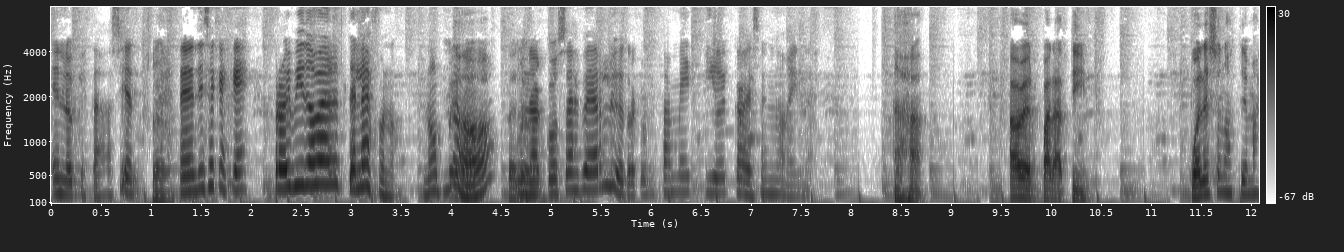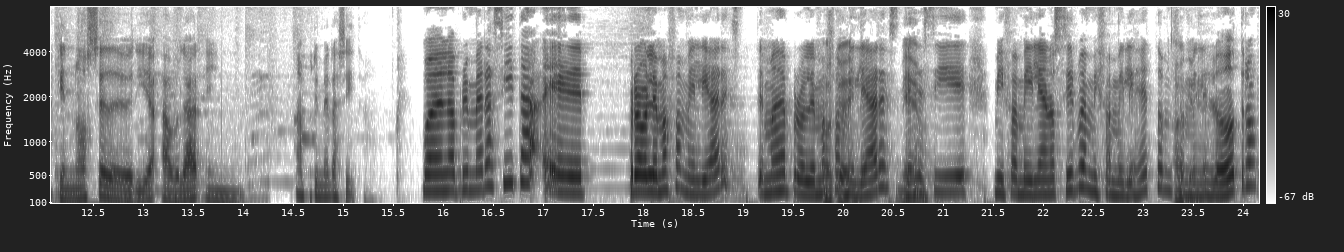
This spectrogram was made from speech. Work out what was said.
en lo que estás haciendo. Claro. La gente dice que es que prohibido ver el teléfono. No, pero, No, pero- una cosa es verlo y otra cosa está metido de cabeza en la vaina. Ajá. A ver, para ti, ¿cuáles son los temas que no se debería hablar en una primera cita? Bueno, en la primera cita, eh, problemas familiares, temas de problemas familiares. bien. Es decir, mi familia no sirve, mi familia es esto, mi familia es lo otro.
